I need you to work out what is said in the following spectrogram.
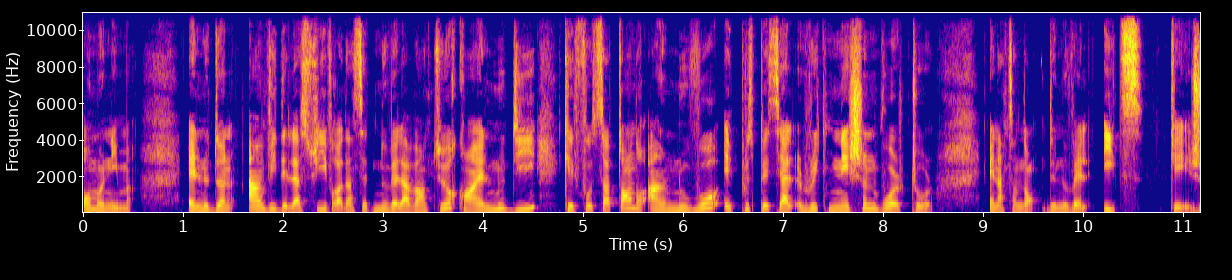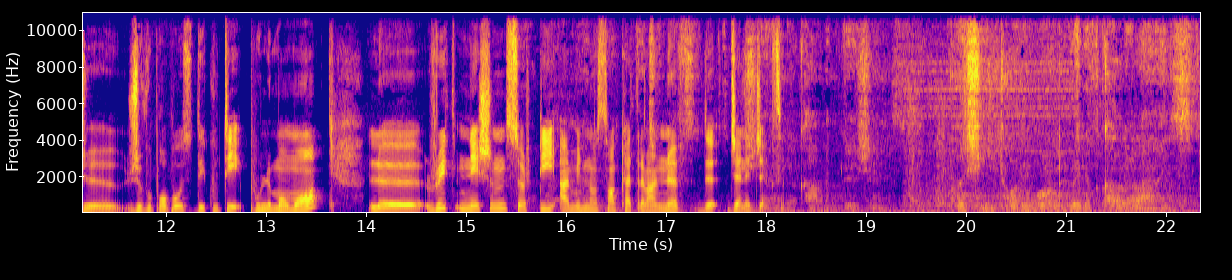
homonyme. Elle nous donne envie de la suivre dans cette nouvelle aventure quand elle nous dit qu'il faut s'attendre à un nouveau et plus spécial Rhythm Nation World Tour. En attendant de nouvelles hits que je, je vous propose d'écouter pour le moment, le Rhythm Nation sorti en 1989 de Janet Jackson. Pushing toward a world rid of color lines.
